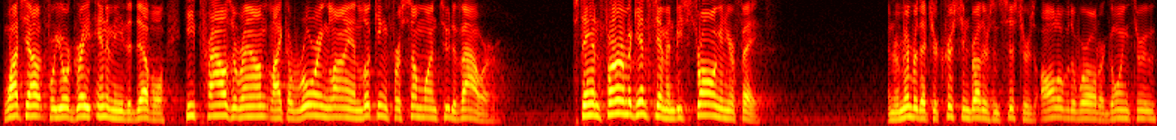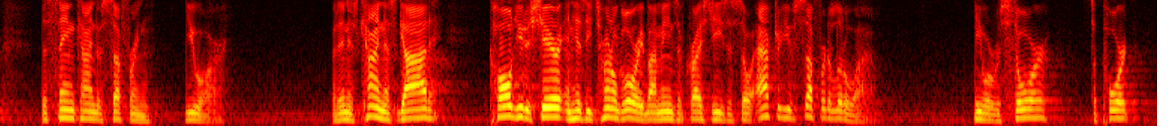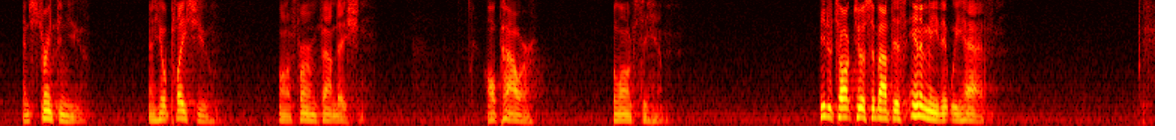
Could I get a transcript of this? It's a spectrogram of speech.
Watch out for your great enemy, the devil. He prowls around like a roaring lion looking for someone to devour. Stand firm against him and be strong in your faith. And remember that your Christian brothers and sisters all over the world are going through the same kind of suffering you are. But in his kindness, God called you to share in his eternal glory by means of Christ Jesus. So after you've suffered a little while, he will restore, support, and strengthen you, and he'll place you on a firm foundation. All power belongs to him. Peter talked to us about this enemy that we have.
